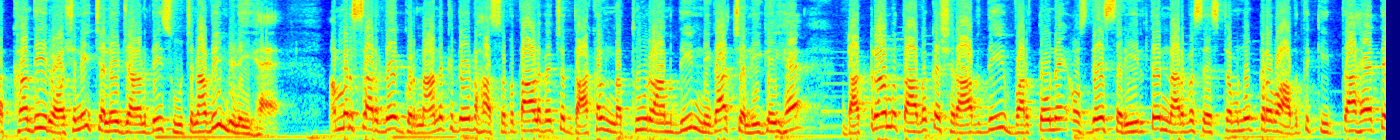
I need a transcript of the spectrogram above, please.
ਅੱਖਾਂ ਦੀ ਰੋਸ਼ਨੀ ਚਲੇ ਜਾਣ ਦੀ ਸੂਚਨਾ ਵੀ ਮਿਲੀ ਹੈ। ਅੰਮ੍ਰਿਤਸਰ ਦੇ ਗੁਰੂ ਨਾਨਕ ਦੇਵ ਹਸਪਤਾਲ ਵਿੱਚ ਦਾਖਲ ਨੱਥੂ ਰਾਮ ਦੀ ਨਿਗਾਹ ਚਲੀ ਗਈ ਹੈ। ਡਾਕਟਰਾਂ ਮੁਤਾਬਕ ਸ਼ਰਾਬ ਦੀ ਵਰਤੋਂ ਨੇ ਉਸ ਦੇ ਸਰੀਰ ਤੇ ਨਰਵ ਸਿਸਟਮ ਨੂੰ ਪ੍ਰਭਾਵਿਤ ਕੀਤਾ ਹੈ ਤੇ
